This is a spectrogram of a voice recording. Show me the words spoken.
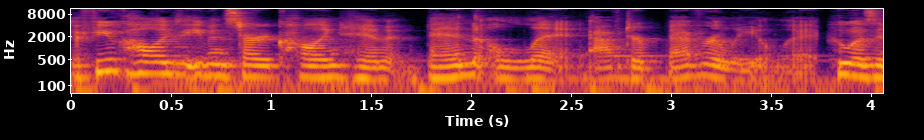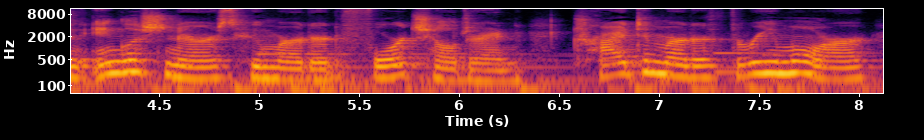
A few colleagues even started calling him Ben Allitt after Beverley Allitt, who was an English nurse who murdered four children, tried to murder three more,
